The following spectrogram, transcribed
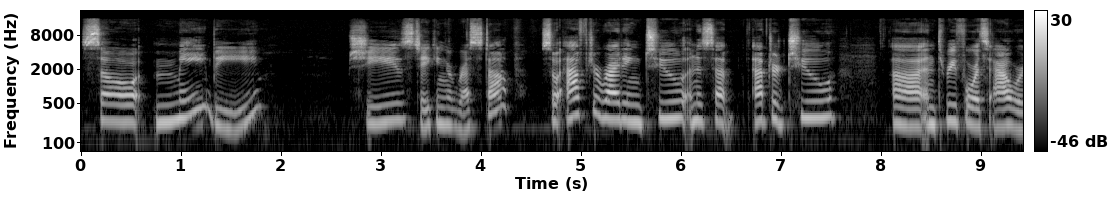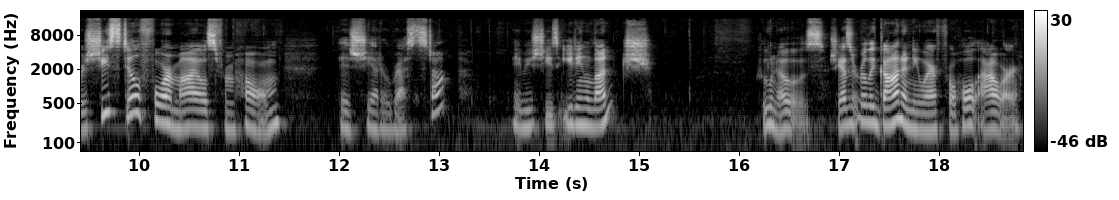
So maybe she's taking a rest stop. So after riding two and a step, after two uh, and three fourths hours, she's still four miles from home. Is she at a rest stop? Maybe she's eating lunch. Who knows? She hasn't really gone anywhere for a whole hour.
